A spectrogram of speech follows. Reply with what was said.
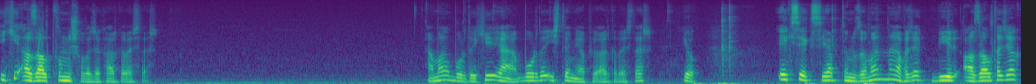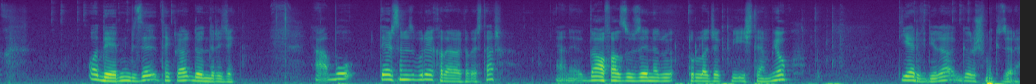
2 azaltılmış olacak arkadaşlar. Ama buradaki yani burada işlem yapıyor arkadaşlar. Yok. Eksi eksi yaptığım zaman ne yapacak? 1 azaltacak o değerini bize tekrar döndürecek. Ya bu dersimiz buraya kadar arkadaşlar. Yani daha fazla üzerine durulacak bir işlem yok. Diğer videoda görüşmek üzere.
